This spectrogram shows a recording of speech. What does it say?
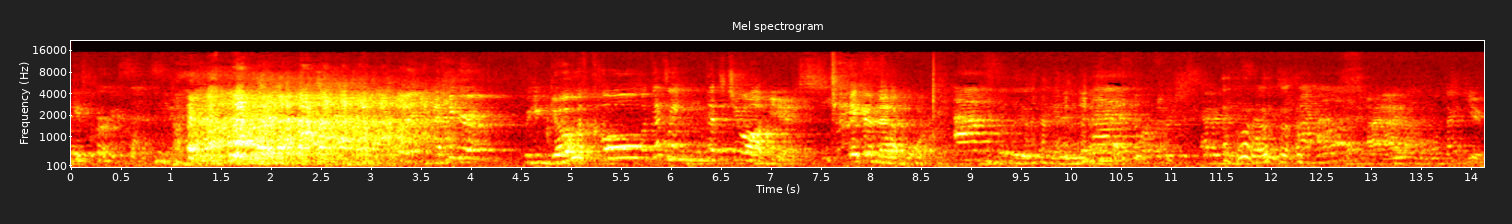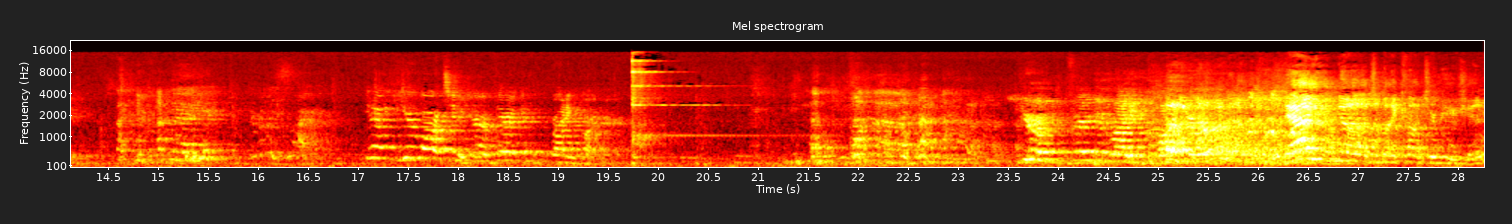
Makes perfect sense. I figure we could go with coal, but that's like that's too obvious. Take a metaphor. Absolutely. metaphor which is everything. I, love it. I, I, well, thank you. Thank you. you're really smart. You know, you are too. You're a very good writing partner. You're a very good writing partner. now you know acknowledge my contribution.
